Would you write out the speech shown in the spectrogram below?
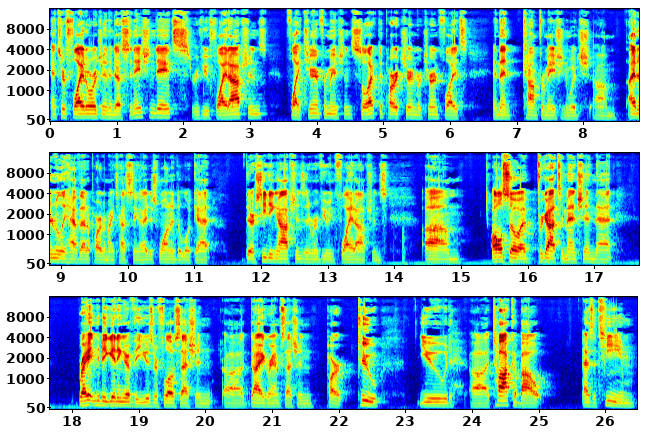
enter flight origin and destination dates, review flight options, flight tier information, select departure and return flights, and then confirmation, which um, I didn't really have that a part of my testing. I just wanted to look at their seating options and reviewing flight options. Um, also, I forgot to mention that right in the beginning of the user flow session, uh, diagram session part two, you'd uh, talk about as a team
